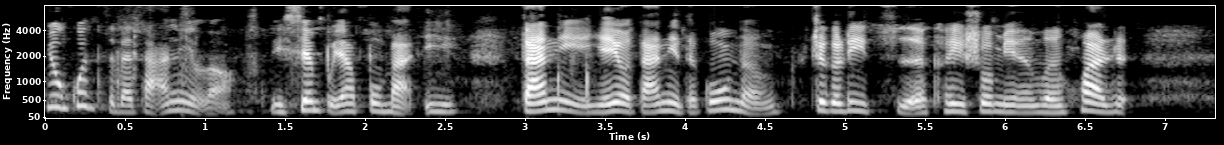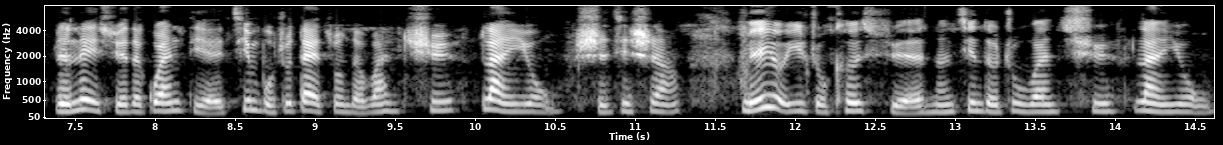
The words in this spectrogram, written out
用棍子来打你了。你先不要不满意，打你也有打你的功能。这个例子可以说明文化人。人类学的观点经不住代宗的弯曲滥用。实际上，没有一种科学能经得住弯曲滥用。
